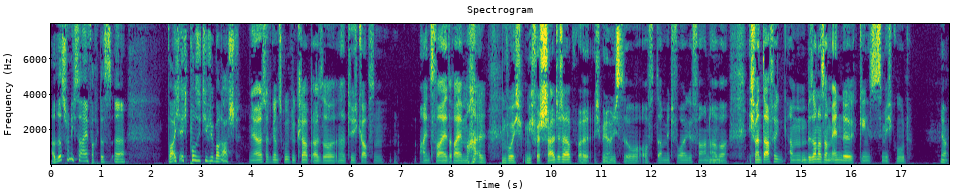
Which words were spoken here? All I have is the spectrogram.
Also das ist schon nicht so einfach. Das äh, war ich echt positiv überrascht. Ja, es hat ganz gut geklappt. Also natürlich gab es ein, ein, zwei, drei Mal, wo ich mich verschaltet habe, weil ich bin noch nicht so oft damit vorher gefahren. Mhm. Aber ich fand dafür, am, besonders am Ende ging es ziemlich gut. Ja.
